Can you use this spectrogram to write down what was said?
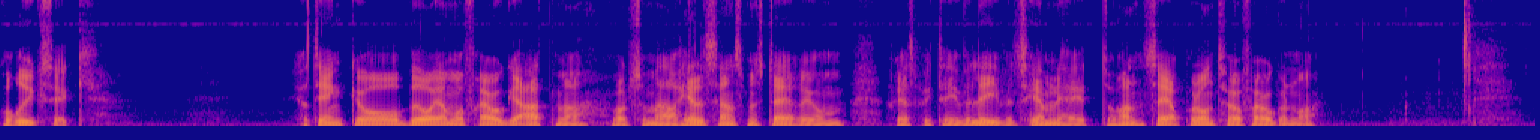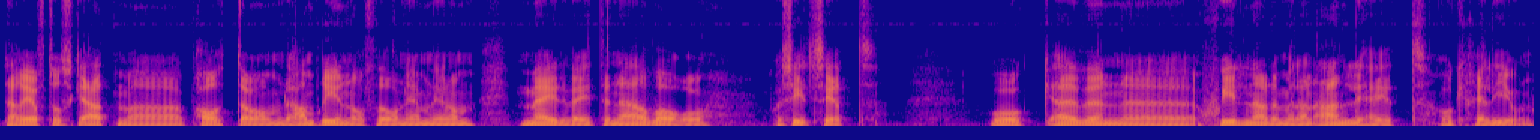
och ryggsäck. Jag tänker börja med att fråga Atma vad som är hälsans mysterium respektive livets hemlighet och han ser på de två frågorna. Därefter ska Atma prata om det han brinner för, nämligen om medveten närvaro på sitt sätt. Och även eh, skillnaden mellan andlighet och religion.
